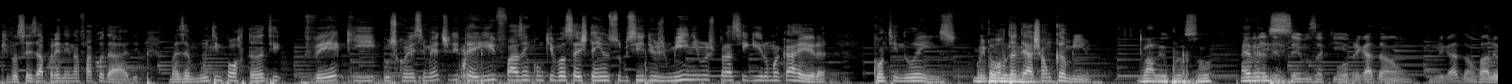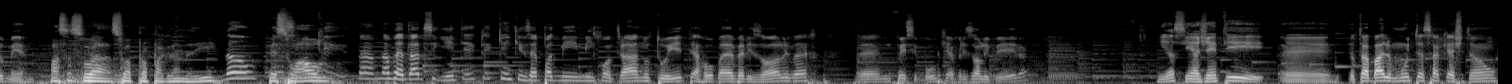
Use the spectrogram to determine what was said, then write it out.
que vocês aprendem na faculdade. Mas é muito importante ver que os conhecimentos de TI fazem com que vocês tenham subsídios mínimos para seguir uma carreira. Continuem isso. O Muito importante obrigado. é achar um caminho. Valeu, professor. Everest, Agradecemos aqui. Obrigadão, obrigadão, valeu mesmo. faça sua, sua propaganda aí. Não, Pessoal. assim, que- na, na verdade é o seguinte, quem quiser pode me, me encontrar no Twitter, arroba Oliver, é, no Facebook, Everest Oliveira. E assim, a gente. é, eu trabalho muito essa questão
